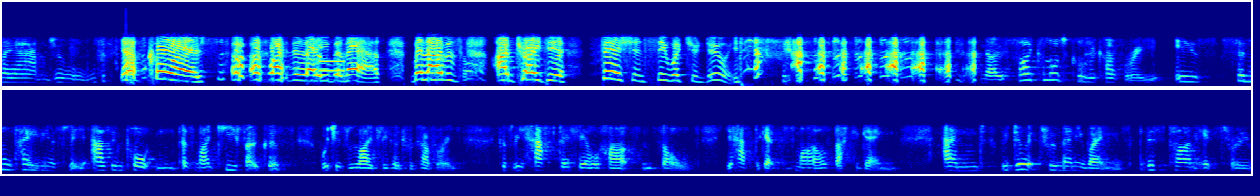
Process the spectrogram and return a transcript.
I am, Jewels. Of course. Why did I even ask? But I was I'm trying to fish and see what you're doing. no, psychological recovery is simultaneously as important as my key focus, which is livelihood recovery, because we have to heal hearts and souls. You have to get the smiles back again. And we do it through many ways. This time it's through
